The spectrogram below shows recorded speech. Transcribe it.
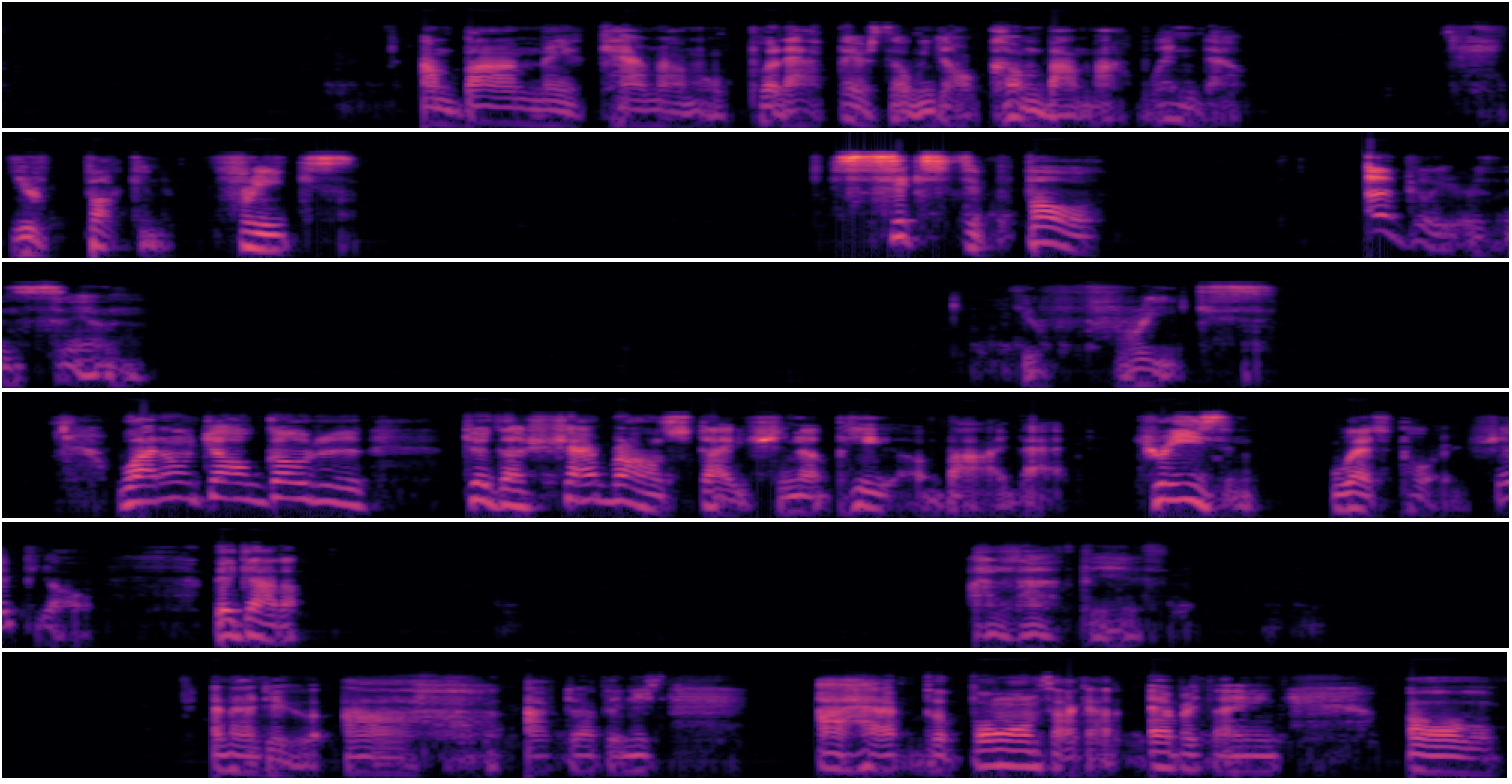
I'm buying me a camera I'm gonna put out there so when y'all come by my window, you fucking freaks. 64 uglier than sin. You freaks. Why don't y'all go to to the Chevron station up here by that treason Westport shipyard? They got a I love this. And I do. Uh, after I finish, I have the forms, I got everything. Uh,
